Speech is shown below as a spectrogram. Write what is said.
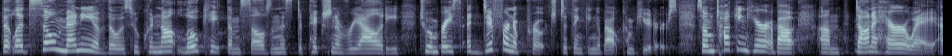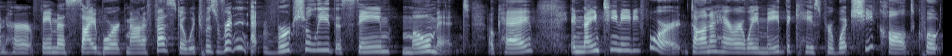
that led so many of those who could not locate themselves in this depiction of reality to embrace a different approach to thinking about computers. So I'm talking here about um, Donna Haraway and her famous Cyborg Manifesto, which was written at virtually the same moment, okay? In 1984, Donna Haraway made the case for what she called, quote,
